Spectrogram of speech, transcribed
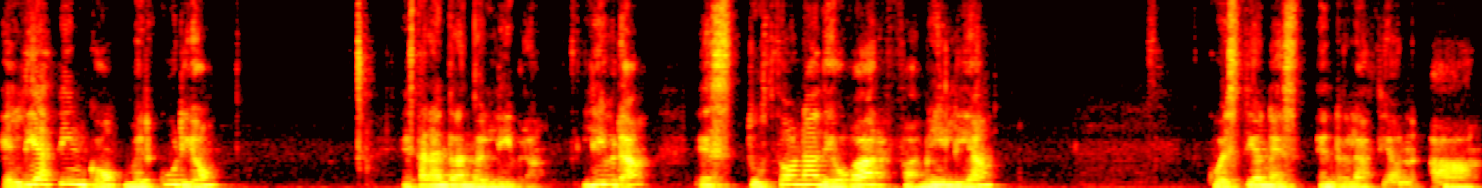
El día 5, Mercurio estará entrando en Libra. Libra es tu zona de hogar, familia, cuestiones en relación a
